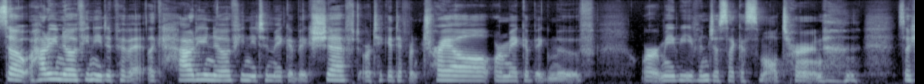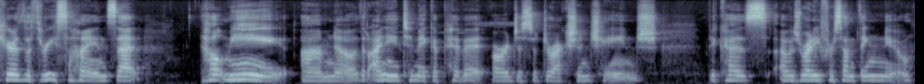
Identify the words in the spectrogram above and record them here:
So, how do you know if you need to pivot? Like, how do you know if you need to make a big shift or take a different trail or make a big move or maybe even just like a small turn? so, here are the three signs that help me um, know that I need to make a pivot or just a direction change because I was ready for something new,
